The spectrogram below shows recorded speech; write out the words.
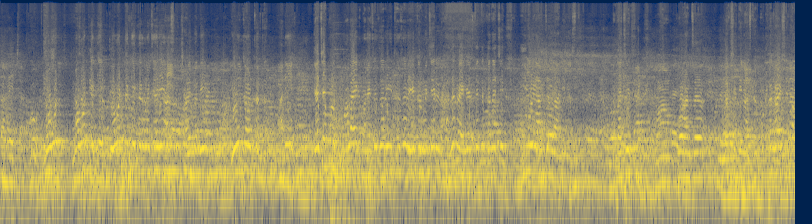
राहायच्या. हो नव्वद नव्वद टक्के नव्वद टक्के कर्मचारी आश्रम शाळेमध्ये येऊन जाऊन करतात. आणि त्याच्यामुळं मला एक म्हणायचं जर इथं जर हे कर्मचारी हजर राहिले असते तर कदाचित ही वेळ आमच्यावर आली नसते. कदाचित पोरांचं लक्ष दिलं असतं. कुठलं काय शिक्षण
